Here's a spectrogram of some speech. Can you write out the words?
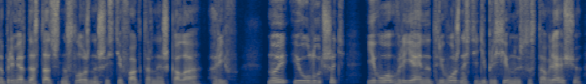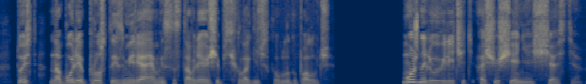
например, достаточно сложная шестифакторная шкала РИФ, но и улучшить его, влияя на тревожность и депрессивную составляющую, то есть на более просто измеряемые составляющие психологического благополучия. Можно ли увеличить ощущение счастья?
